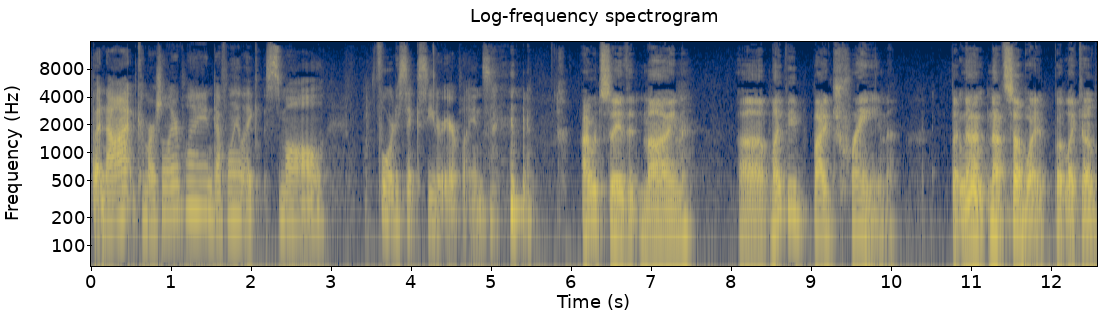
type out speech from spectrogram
but not commercial airplane. Definitely like small, four to six seater airplanes. I would say that mine uh, might be by train, but Ooh. not not subway, but like a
